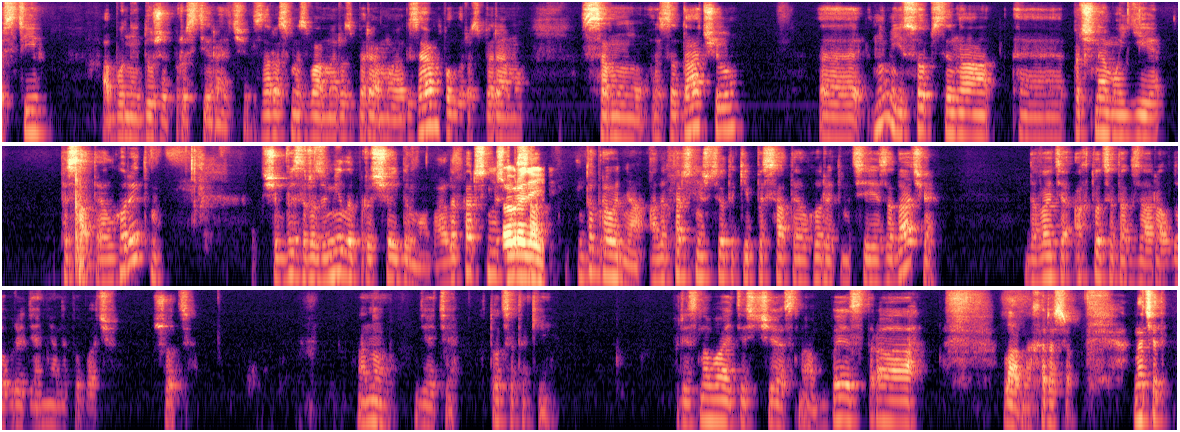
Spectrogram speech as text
прості або не дуже прості речі. Зараз ми з вами розберемо екземпл, розберемо саму задачу. Е, ну і, собственно, е, почнемо її писати алгоритм, щоб ви зрозуміли, про що йде мова. Але перш ніж Добрий писати... Доброго дня. Але перш ніж все-таки писати алгоритм цієї задачі, давайте. А хто це так заорав? Добрий день, я не побачив. Що це? А ну, діти, хто це такий? Признавайтесь чесно, быстро. Ладно, хорошо. Значить,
